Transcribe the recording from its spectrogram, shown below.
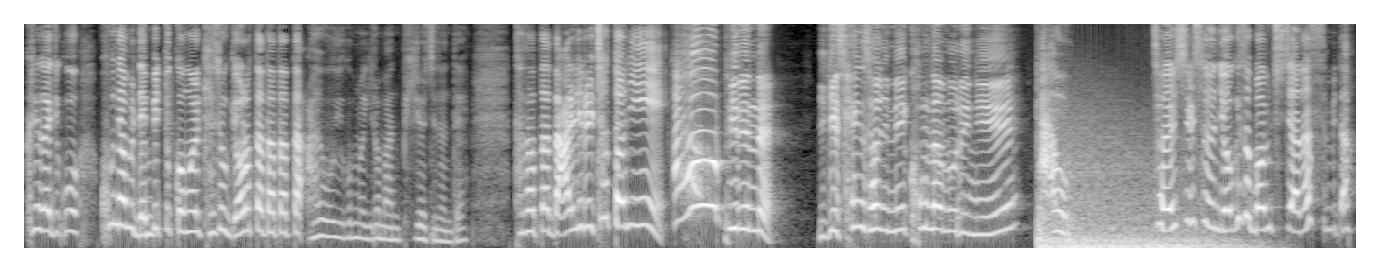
그래가지고 콩나물 냄비 뚜껑을 계속 열었다 닫았다. 아유, 이거 뭐 이러면 비려지는데. 닫았다 난리를 쳤더니, 아 비린내. 이게 생선이니 콩나물이니? 아우! 저의 실수는 여기서 멈추지 않았습니다.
